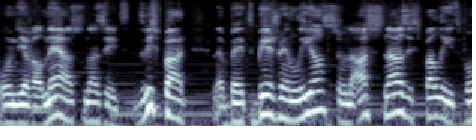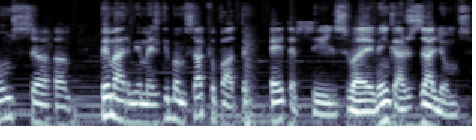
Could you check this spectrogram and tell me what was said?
un ja vēl neasu nazīts, tad vispār, bet bieži vien liels un asas nāzis palīdz mums, piemēram, ja mēs gribam sakapāt pētersīļus vai vienkārši zaļumus.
